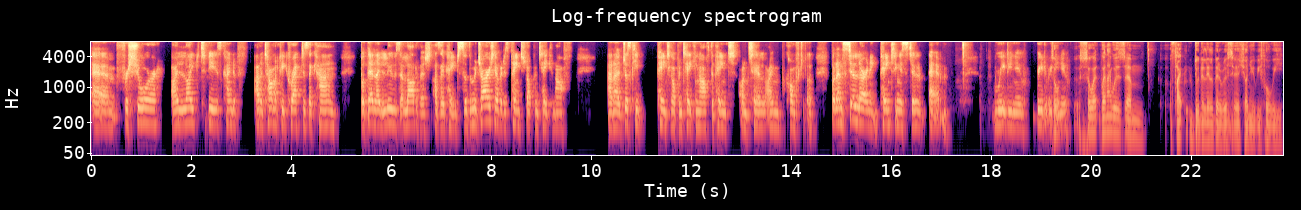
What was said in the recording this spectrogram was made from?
um, for sure. I like to be as kind of anatomically correct as I can, but then I lose a lot of it as I paint. So the majority of it is painted up and taken off. And I just keep painting up and taking off the paint until I'm comfortable. But I'm still learning. Painting is still um, really new, really, really so, new. So when I was um, doing a little bit of research on you before we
